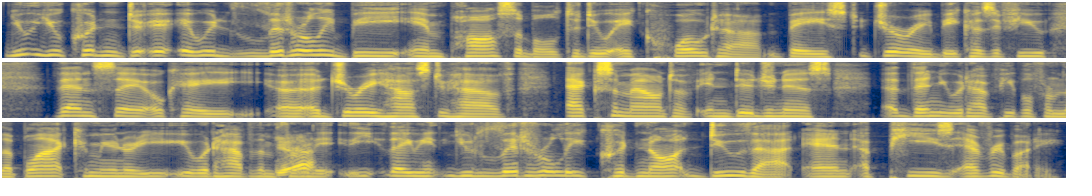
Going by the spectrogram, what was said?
You you couldn't do it would literally be impossible to do a quota based jury because if you then say okay a jury has to have x amount of indigenous uh, then you would have people from the black community you would have them yeah. from the they you literally could not do that and appease everybody.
